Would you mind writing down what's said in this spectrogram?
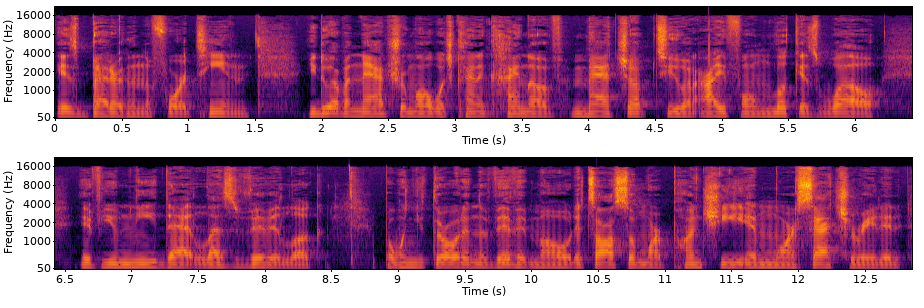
is better than the 14. You do have a natural mode, which kind of kind of match up to an iPhone look as well. If you need that less vivid look, but when you throw it in the vivid mode, it's also more punchy and more saturated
